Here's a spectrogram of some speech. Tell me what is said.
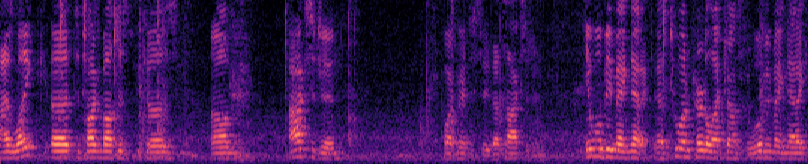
I like uh, to talk about this because um, oxygen. Oh, I forgot to say that's oxygen. It will be magnetic. It has two unpaired electrons. It will be magnetic.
